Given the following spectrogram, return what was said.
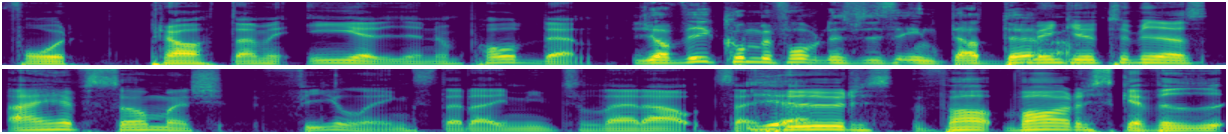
får prata med er genom podden. Ja, vi kommer förhoppningsvis inte att dö. Men gud Tobias, I have so much feelings that I need to let out. Så Yeah. hur, va, var ska vi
